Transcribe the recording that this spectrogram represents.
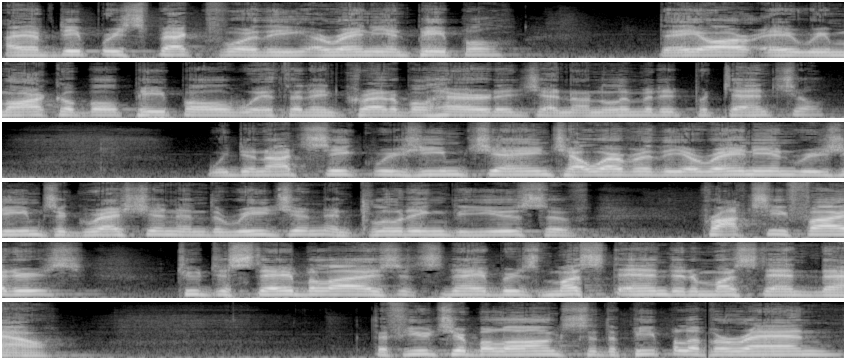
I have deep respect for the Iranian people. They are a remarkable people with an incredible heritage and unlimited potential. We do not seek regime change. However, the Iranian regime's aggression in the region, including the use of proxy fighters to destabilize its neighbors, must end and it must end now. The future belongs to the people of Iran,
